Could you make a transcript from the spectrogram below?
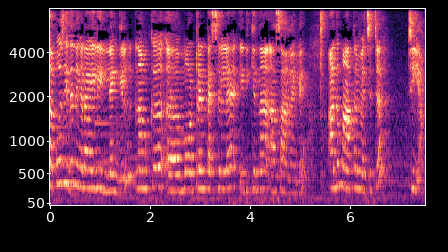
സപ്പോസ് ഇത് നിങ്ങളുടെ കയ്യിൽ ഇല്ലെങ്കിൽ നമുക്ക് മോട്ടർ ആൻഡ് പെസലിൽ ഇരിക്കുന്ന ആ സാധനമില്ലേ അത് മാത്രം വെച്ചിട്ട് ചെയ്യാം.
